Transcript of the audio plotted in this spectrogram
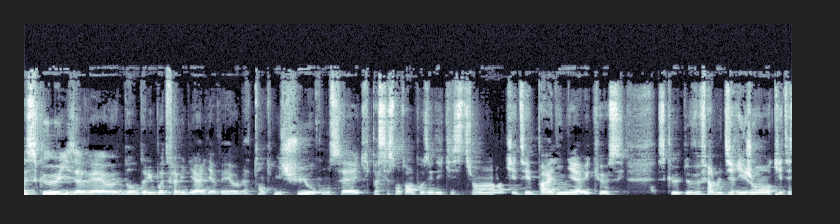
parce qu'ils avaient, euh, dans, les boîtes familiales, il y avait euh, la tante Michu au conseil qui passait son temps à poser des questions, qui n'était pas alignée avec euh, ce que devait faire le dirigeant, qui était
